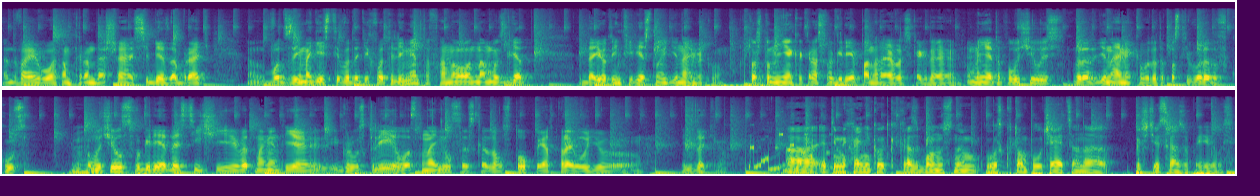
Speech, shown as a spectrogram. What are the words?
два его там карандаша себе забрать. Вот взаимодействие вот этих вот элементов, оно, на мой взгляд, дает интересную динамику. То, что мне как раз в игре понравилось, когда у меня это получилось, вот эта динамика, вот, это после, вот этот вкус угу. получился в игре достичь, и в этот момент я игру склеил, остановился, сказал стоп и отправил ее издателю. А эта механика вот как раз бонусным лоскутом, получается, она почти сразу появилась?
